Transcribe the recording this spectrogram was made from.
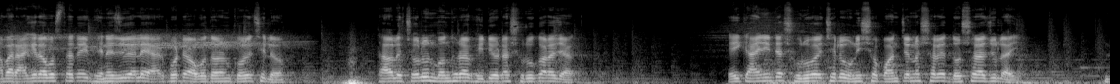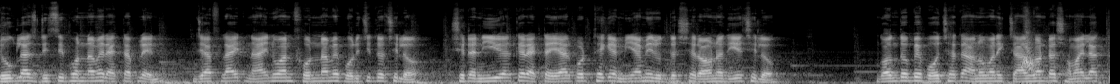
আবার আগের অবস্থাতেই ভেনেজুয়েলা এয়ারপোর্টে অবতরণ করেছিল। তাহলে চলুন বন্ধুরা, ভিডিওটা শুরু করা যাক। এই কাহিনীটা শুরু হয়েছিল উনিশশো পঞ্চান্ন সালের দোসরা জুলাই। ডুগলাস ডিসি ফোন নামের একটা প্লেন, যা ফ্লাইট নাইন ওয়ান ফোন নামে পরিচিত ছিল, সেটা নিউ ইয়র্কের একটা এয়ারপোর্ট থেকে মিয়ামির উদ্দেশ্যে রওনা দিয়েছিল। গন্তব্যে পৌঁছাতে আনুমানিক চার ঘণ্টা সময় লাগত।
